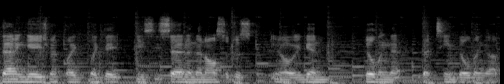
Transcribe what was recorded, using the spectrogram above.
that engagement, like, like DC said, and then also just, you know, again, building that, that team building up.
